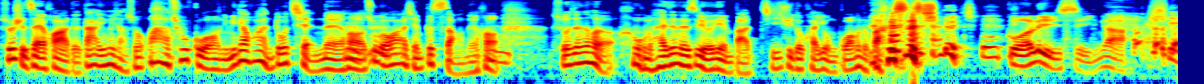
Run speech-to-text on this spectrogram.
说实在话的，大家一定会想说，哇，出国你们一定要花很多钱呢，哈，出国花的钱不少呢，哈。说真的，我们还真的是有点把积蓄都快用光的方式去 出国旅行啊！是，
